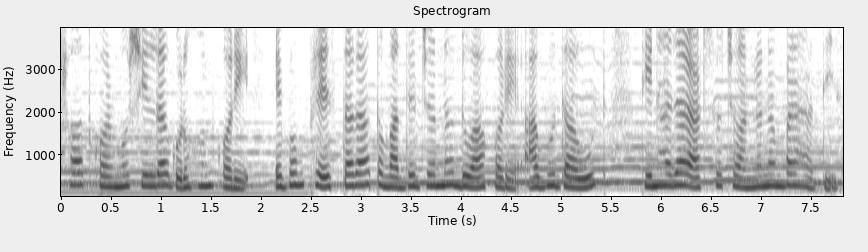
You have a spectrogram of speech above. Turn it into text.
সৎ কর্মশীলরা গ্রহণ করে এবং ফ্রেস্তারা তোমাদের জন্য দোয়া করে। আবু দাউদ তিন হাজার আটশো চুয়ান্ন নম্বর হাদিস।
